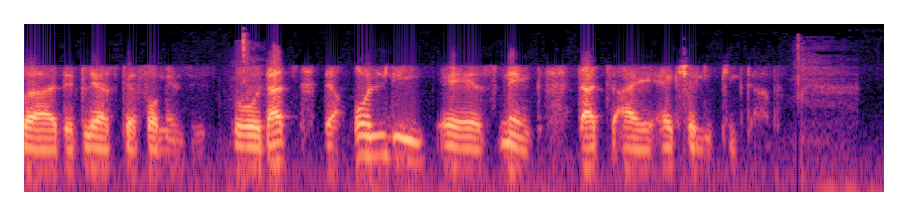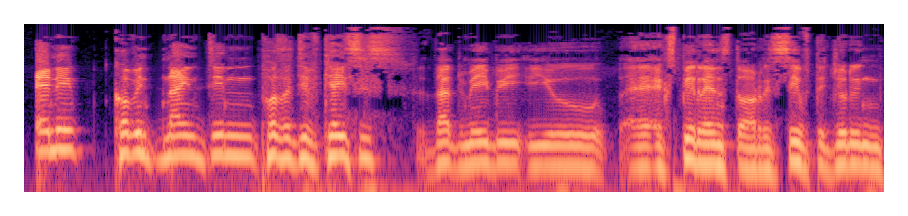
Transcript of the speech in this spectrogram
uh, the players performances. So that's the only uh, snake that i actually picked up. Any COVID 19 positive cases that maybe you uh, experienced or received during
